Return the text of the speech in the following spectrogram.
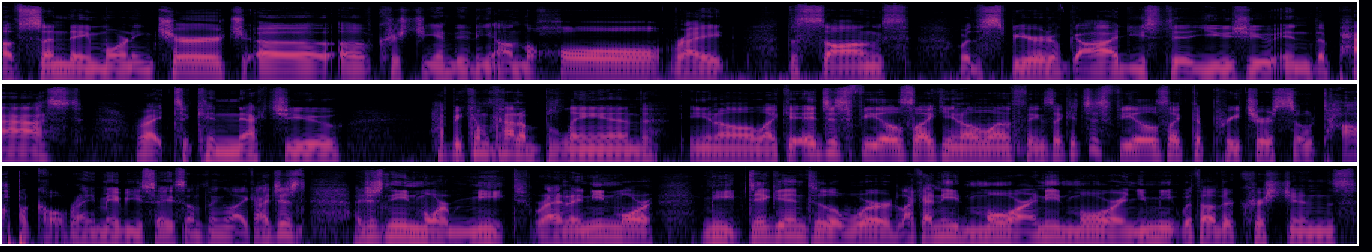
of Sunday morning church uh, of Christianity on the whole right the songs where the spirit of God used to use you in the past right to connect you have become kind of bland. You know, like it, it, just feels like, you know, one of the things like it just feels like the preacher is so topical, right? Maybe you say something like, I just I just need more meat, right? I need more meat. Dig into the word. Like I need more. I need more. And you meet with other Christians.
